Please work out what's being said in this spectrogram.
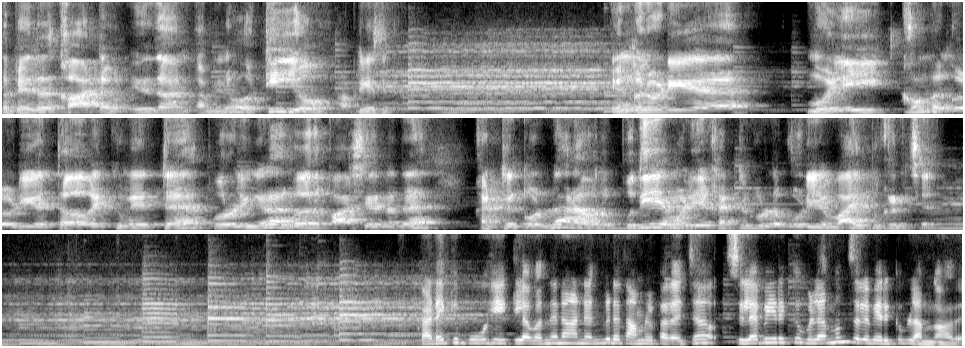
இப்போ என்ன காட்டவன். இதுதான் அப்படின்னு ஒரு டீயோ அப்படி எங்களுடைய மொழிக்கும் எங்களுடைய தேவைக்கும் ஏற்ற பொருளுங்கிற வேறு பாஷை கற்றுக்கொண்டு ஆனால் ஒரு புதிய மொழியை கற்றுக்கொள்ளக்கூடிய வாய்ப்பு கிடைச்சது. கடைக்கு போகைக்குள்ள வந்து நான் எங்கிட்ட தமிழ் கதைச்சா சில பேருக்கு விளங்கும் சில பேருக்கு விளங்காது.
